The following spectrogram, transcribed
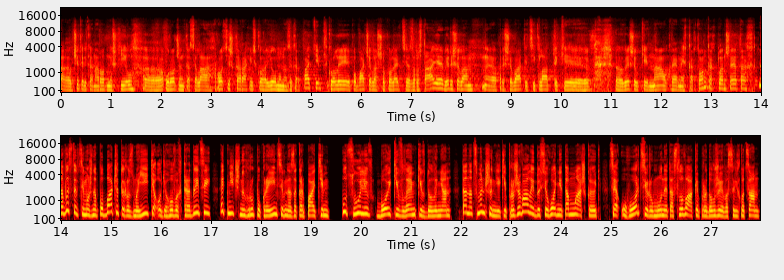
е, вчителька народних шкіл, е, уродженка села Росішка Рахівського району на Закарпатті. Коли побачила, що колекція зростає, вирішила е, пришивати ці клаптики вишивки на окремих картонках, планшетах. На виставці можна побачити розмаїття одягових традицій етнічних груп українців на Закарпатті. Гуцулів, бойків, лемків, долинян та нацменшин, які проживали і до сьогодні там мешкають. Це угорці, румуни та словаки, продовжує Василь Коцан.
